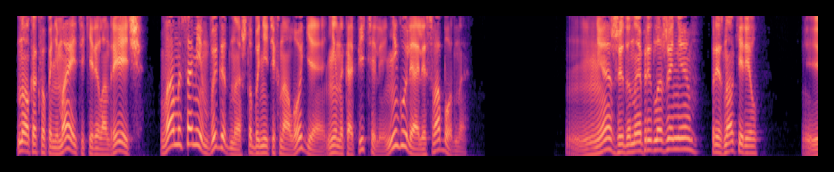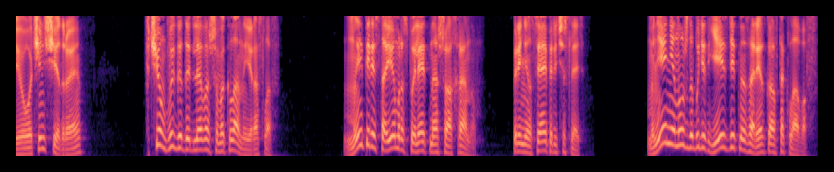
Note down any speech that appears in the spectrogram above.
Но, как вы понимаете, Кирилл Андреевич, вам и самим выгодно, чтобы ни технология, ни накопители не гуляли свободно. «Неожиданное предложение», — признал Кирилл. «И очень щедрое. В чем выгода для вашего клана, Ярослав?» «Мы перестаем распылять нашу охрану. Принялся я перечислять. Мне не нужно будет ездить на зарядку автоклавов.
